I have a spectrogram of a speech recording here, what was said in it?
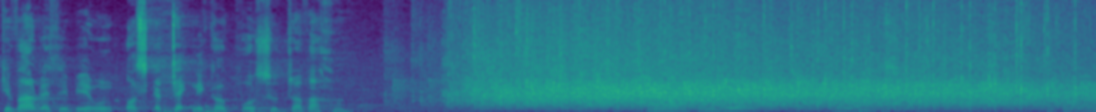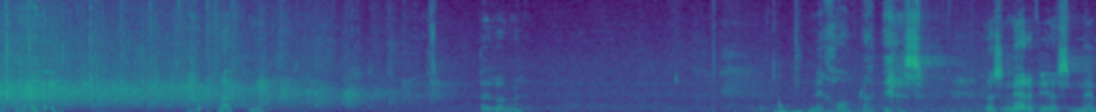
que va a recibir un Oscar técnico por su trabajo. Perdona. Mejor, gracias. Los nervios me,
